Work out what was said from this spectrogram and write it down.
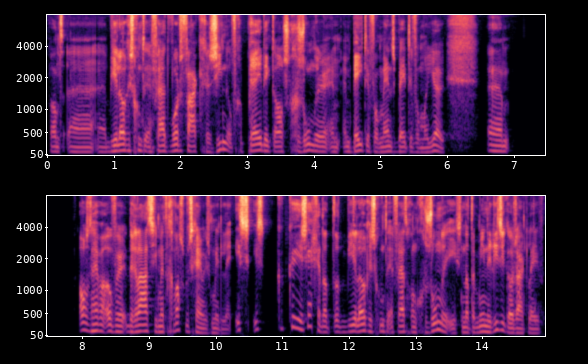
Want eh, eh, biologisch groente en fruit wordt vaak gezien of gepredikt als gezonder en, en beter voor mens, beter voor milieu. Ehm, als we het hebben over de relatie met gewasbeschermingsmiddelen, is, is, kun je zeggen dat, dat biologisch groente en fruit gewoon gezonder is en dat er minder risico's aan kleven?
